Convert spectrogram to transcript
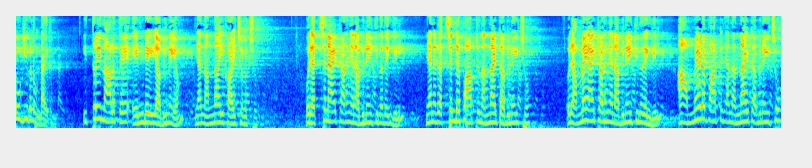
യോഗികൾ ഉണ്ടായിരുന്നു. ഇത്രയും നാളത്തെ എന്റെ ഈ അഭിനയം ഞാൻ നന്നായി കാഴ്ചവെച്ചു. ഒരച്ഛനായിട്ടാണ് ഞാൻ അഭിനയിക്കുന്നതെങ്കിൽ ഞാൻ ഒരു അച്ഛന്റെ പാർട്ട് നന്നായിട്ട് അഭിനയിച്ചോ. ഒരു അമ്മയായിട്ടാണ് ഞാൻ അഭിനയിക്കുന്നതെങ്കിൽ ആ അമ്മയുടെ പാർട്ട് ഞാൻ നന്നായിട്ട് അഭിനയിച്ചോ.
